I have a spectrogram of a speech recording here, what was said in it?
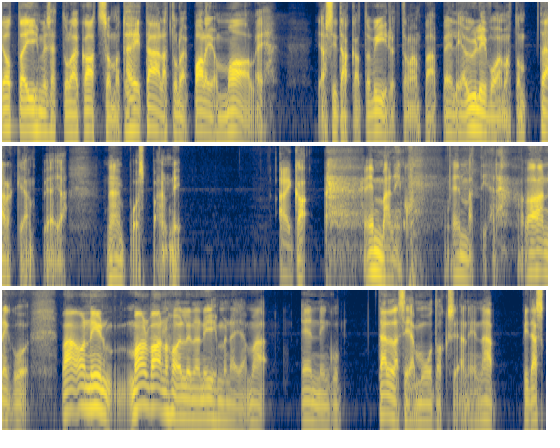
jotta ihmiset tulee katsomaan, että hei täällä tulee paljon maaleja – ja sitä kautta viihdyttävämpää peliä. Ylivoimat on tärkeämpiä ja näin poispäin. Niin aika, en mä niin kuin, en mä tiedä. Vähän niin kuin, mä oon niin, mä oon vanhoillinen ihminen ja mä en niin kuin, tällaisia muutoksia, niin nämä pitäisi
